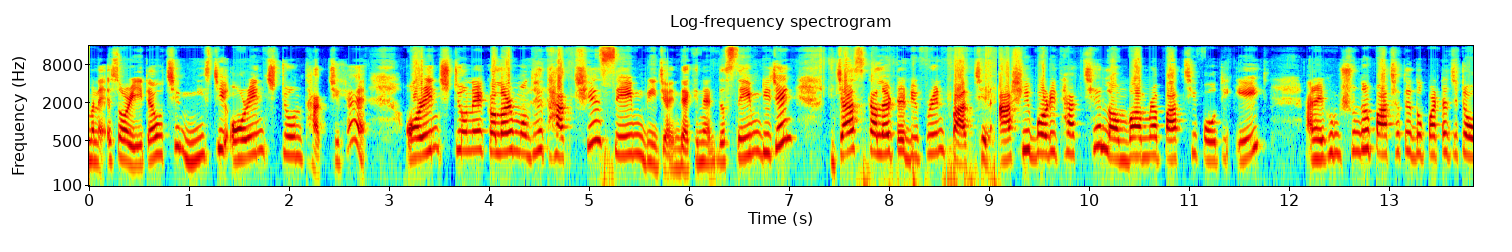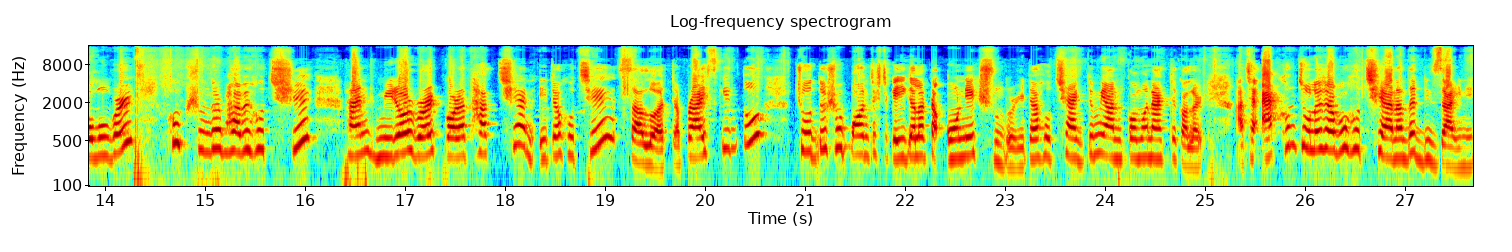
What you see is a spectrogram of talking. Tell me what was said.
মানে সরি এটা হচ্ছে মিষ্টি অরেঞ্জ টোন থাকছে হ্যাঁ? অরেঞ্জ টোনের কালার মধ্যে থাকছে সেম ডিজাইন দেখেন at the same design just কালারটা ডিফারেন্ট পাচ্ছেন আশি বডি থাকছে, লম্বা আমরা পাচ্ছি ফর্টি এইট আর এরকম সুন্দর পাঁচ হাতে যেটা অল ওভার খুব সুন্দরভাবে হচ্ছে হ্যান্ড মিরর ওয়ার্ক করা থাকছে। এটা হচ্ছে সালোয়ারটা। প্রাইস কিন্তু চোদ্দশো পঞ্চাশ টাকা। এই কালারটা অনেক সুন্দর। এটা হচ্ছে একদমই আনকমন একটা কালার আচ্ছা এখন চলে যাব হচ্ছে আনাদার ডিজাইনে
